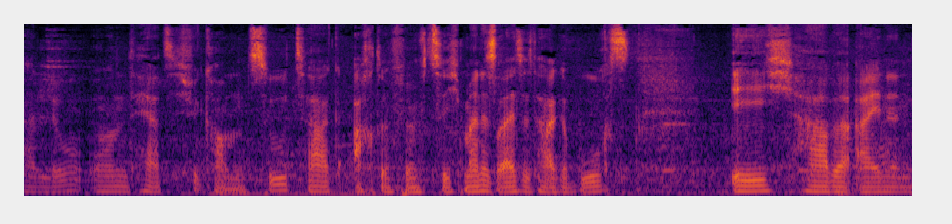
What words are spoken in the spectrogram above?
Hallo und herzlich willkommen zu Tag 58 meines Reisetagebuchs. Ich habe einen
